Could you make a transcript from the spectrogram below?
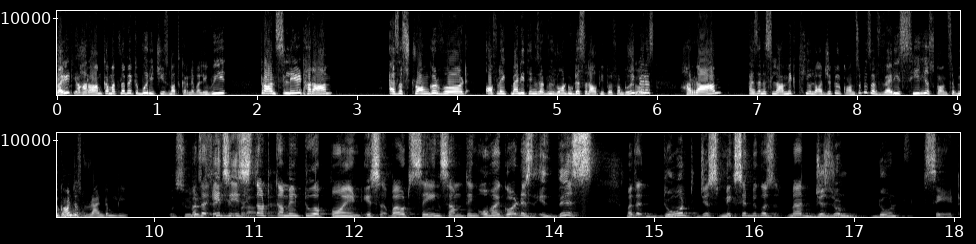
رائٹ حرام کا مطلب ہے کہ بری چیز مت کرنے والی. وی ٹرانسلیٹ حرام as a stronger word of like many things that we want to disallow people from doing حرام as an Islamic theological concept is a very serious concept you can't just randomly مطلب it's it's not coming to a point it's about seeing something oh my god is this مطلب don't just mix it because میں just don't don't see it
